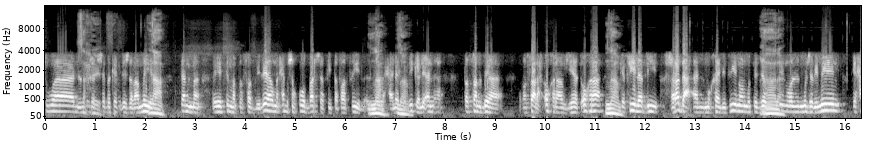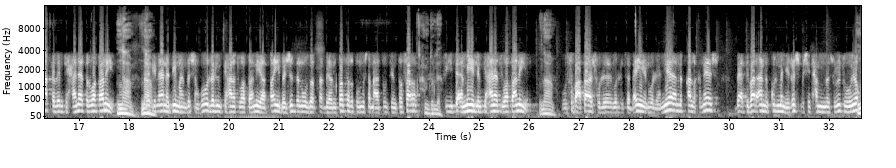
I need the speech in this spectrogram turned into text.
صحيح. والشبكات الإجرامية. نعم. تم يتم التصدي لها وما نحبش نخوض برشا في تفاصيل نعم، الحالات نعم. هذيك لانها اتصل بها مصالح أخرى وجهات أخرى نعم. كفيلة بردع المخالفين والمتجاوزين آه، والمجرمين في حق الامتحانات الوطنية. نعم نعم. لكن أنا ديما باش نقول الامتحانات الوطنية طيبة جدا وزارة التربية انتصرت والمجتمع التونسي انتصر الحمد لله. في تأمين الامتحانات الوطنية. نعم. و17 ولا ولا 70 ولا 100 ما تقلقناش باعتبار أن كل من يغش باش يتحمل مسؤوليته ويقف.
